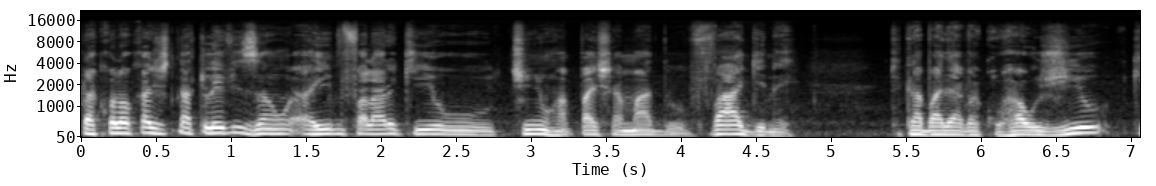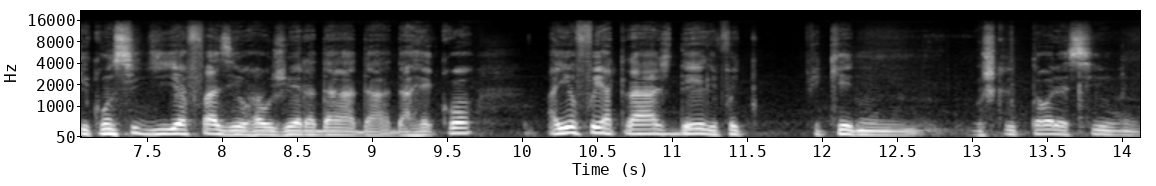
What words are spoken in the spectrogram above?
para colocar a gente na televisão. Aí me falaram que eu tinha um rapaz chamado Wagner, que trabalhava com o Raul Gil, que conseguia fazer. O Raul Gil era da, da, da Record. Aí eu fui atrás dele, fui, fiquei num, no escritório assim um-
